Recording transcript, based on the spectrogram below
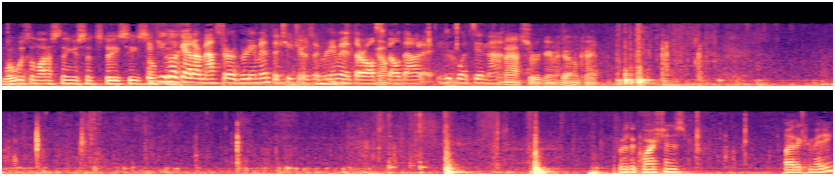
What was the last thing you said, Stacy? If Something? you look at our master agreement, the teacher's agreement, they're all Yeah. spelled out, at who- what's in that. Master agreement, okay. Further questions by the committee?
